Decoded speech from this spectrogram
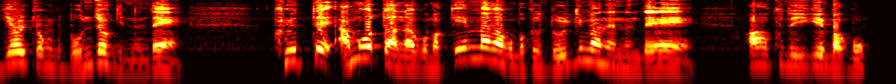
2개월 정도 논 적이 있는데 그때 아무것도 안 하고 막 게임만 하고 막 그래서 놀기만 했는데 아 근데 이게 막 못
